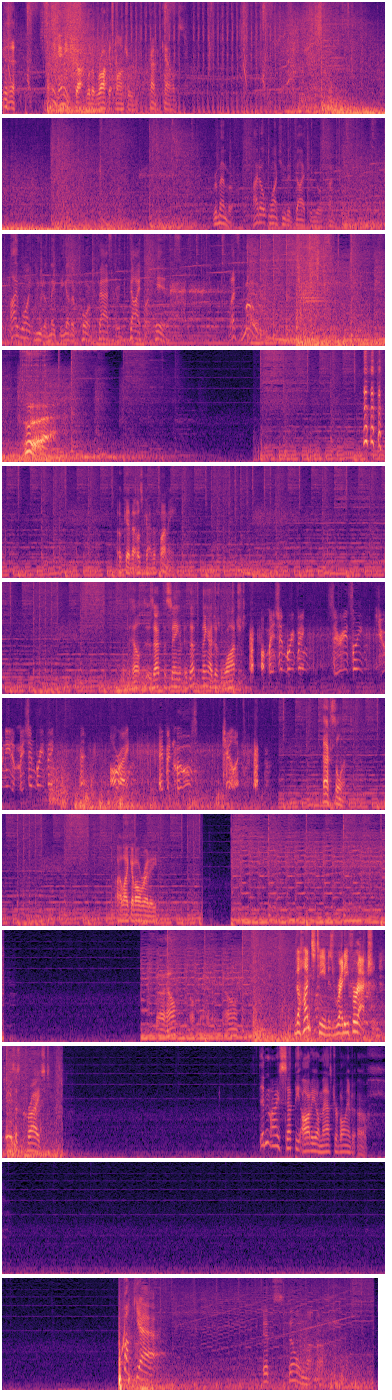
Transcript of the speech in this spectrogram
I think any shot with a rocket launcher kind of counts. Remember, I don't want you to die for your country. I want you to make the other poor bastard die for his. Let's move! Okay, that was kind of funny. Hell? Is that the same? Is that the thing I just watched? A mission briefing? Seriously? You need a mission briefing? Alright. If it moves, kill it. Excellent. I like it already. The hell? Okay, there we go. The hunt team is ready for action. Jesus Christ. I set the audio master volume to. Oh. Fuck yeah! It's still not enough.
